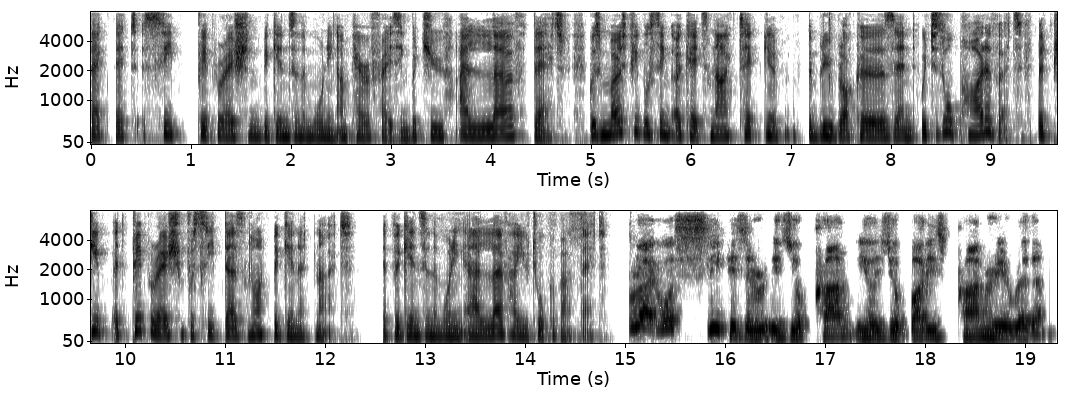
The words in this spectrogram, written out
fact that sleep preparation begins in the morning. I'm paraphrasing, but you, I love that because most people think, okay, it's night, take you know the blue blockers, and which is all part of it. But pe- preparation for sleep does not begin at night; it begins in the morning, and I love how you talk about that. Right. Well, sleep is a, is your your, is your body's primary rhythm.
